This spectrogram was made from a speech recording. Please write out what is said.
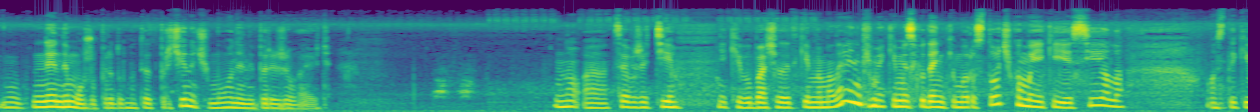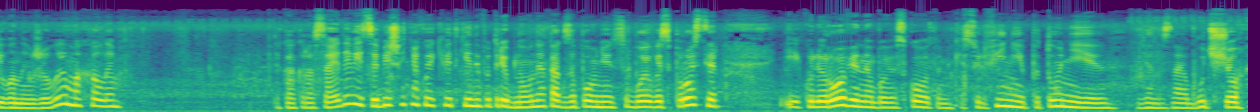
Ну, не, не можу придумати от причини, чому вони не переживають. Ну, а це вже ті, які ви бачили такими маленькими, якимись худенькими росточками, які я сіяла. Ось такі вони вже вимахали. Така краса. І дивіться, більше ніякої квітки не потрібно. Вони так заповнюють собою весь простір. І кольорові, не обов'язково там якісь сульфінії, петунії, я не знаю, будь-що,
